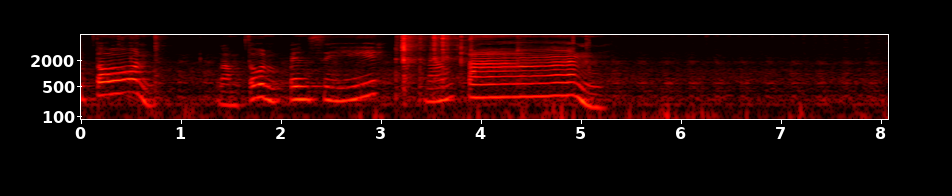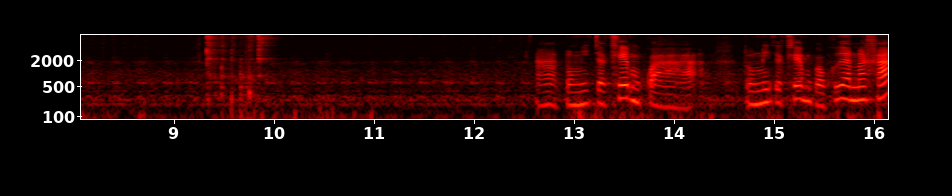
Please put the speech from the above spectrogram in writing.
ำต้นลำต้นเป็นสีน้ำตาล ตรงนี้จะเข้มกว่า ตรงนี้จะเข้มกว่าเพื่อนนะคะ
